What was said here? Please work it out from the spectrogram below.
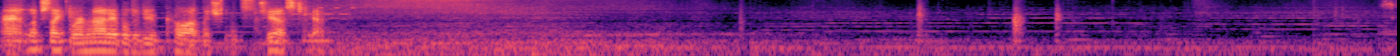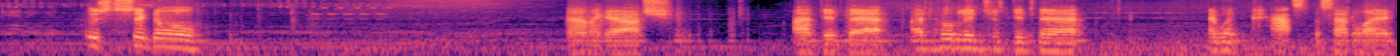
Alright, looks like we're not able to do co-op missions just yet. Boost signal. Oh my gosh. I did that. I totally just did that. I went past the satellite.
